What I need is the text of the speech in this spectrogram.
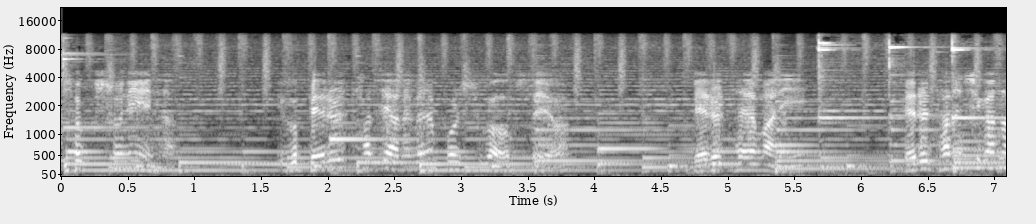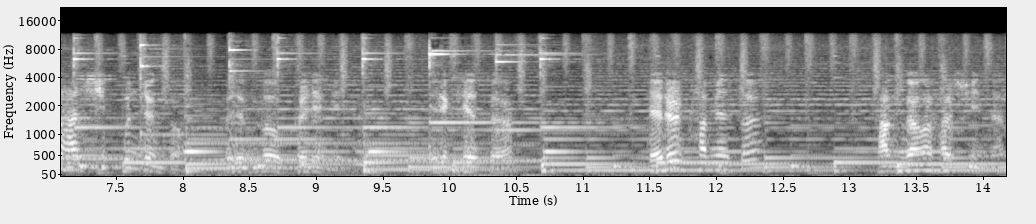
석순이 있는 이거 배를 타지 않으면 볼 수가 없어요. 배를 타야만이 배를 타는 시간은 한 10분 정도 그 정도 걸립니다. 이렇게 해서 배를 타면서 관광을 할 수 있는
